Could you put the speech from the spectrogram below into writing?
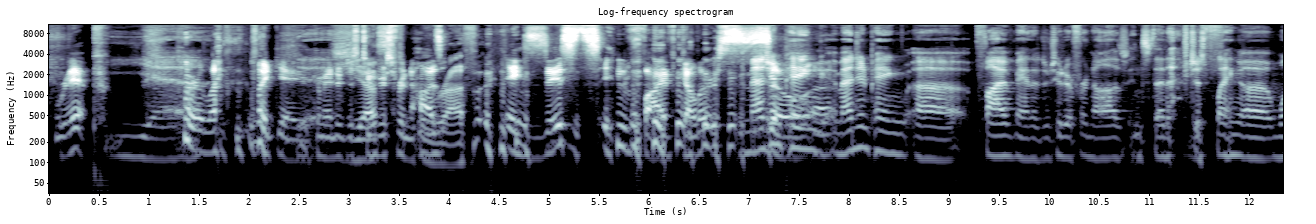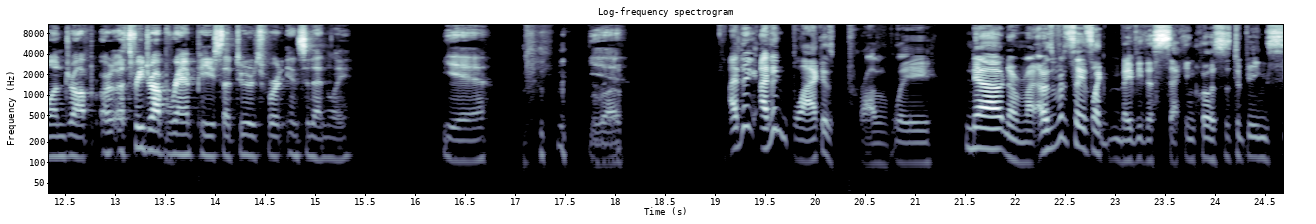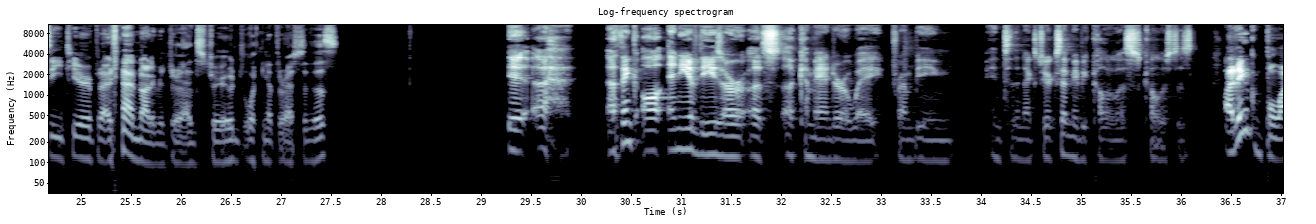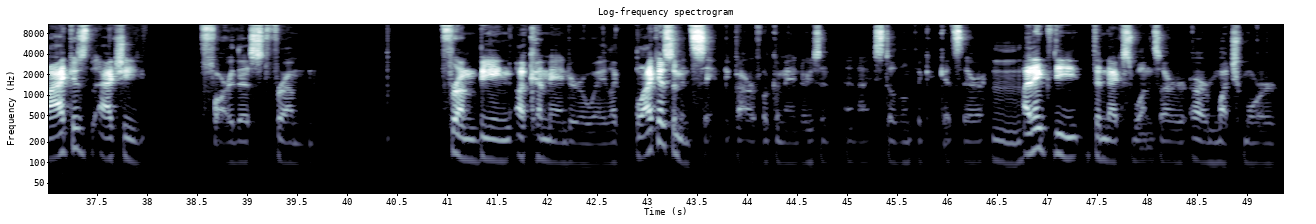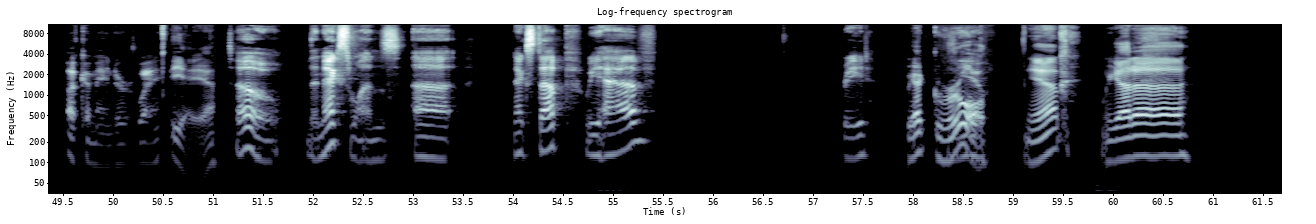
rip, yeah. or like, like yeah, your Yeah. commander just, tutors for Nas rough. exists in five colors. Imagine So, paying uh, imagine paying uh five mana to tutor for Nas instead of just playing a one drop or a three drop ramp piece that tutors for it incidentally. Yeah. Yeah. Rough. I think I think black is probably no, never mind. I was about to say it's like maybe the second closest to being C tier, but I, I'm not even sure that's true. Looking at the rest of this, It, uh, I think all any of these are a commander away from being into the next tier, except maybe colorless. Colorless is I think black is actually farthest from from being a commander away. Like black has some insanely powerful commanders, and, and I still don't think it gets there. Hmm. I think the the next ones are are much more a commander away. yeah, yeah. so the next ones. Uh, next up we have. Reed. We got Gruul. Yep. We got uh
